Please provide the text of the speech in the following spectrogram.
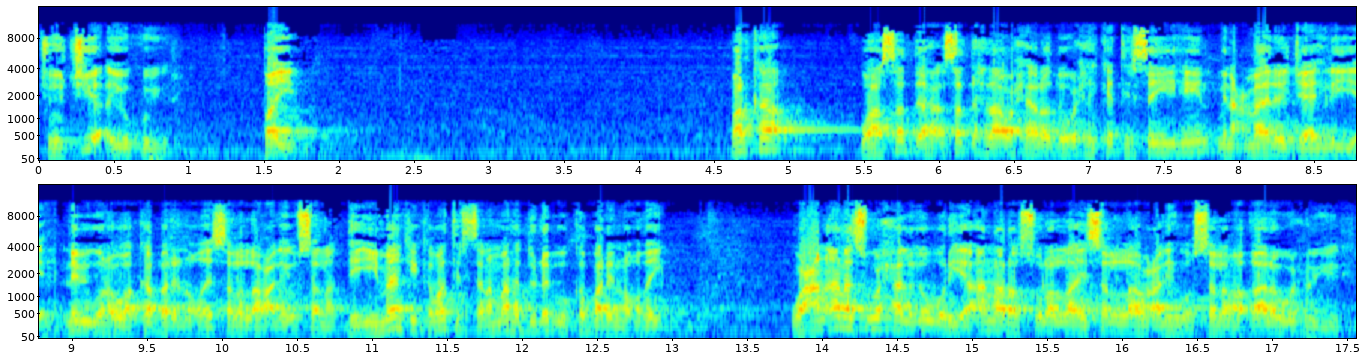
joojiye ayuu ku yidhi. Ayib marka waa saddex saddexdaa waxyaaloodba waxay ka tirsan yihiin min acmaali aljaahiliya. Nebiguna waa ka noqday sala allahu alayh wasalam dee kama tirsana mar hadduu nebigu ka noqday wa can anas waxaa laga wariyay ana rasuula اllahi sala allahu alayhi wasalam qaala wuxuu yidhi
